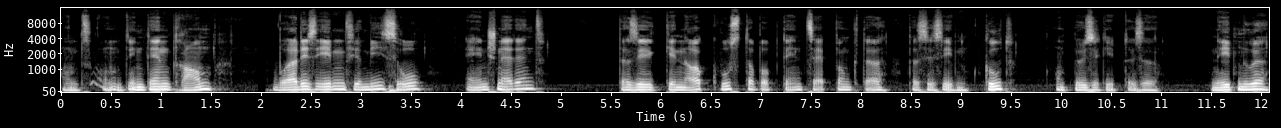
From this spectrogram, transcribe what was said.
Und, und in dem Traum war das eben für mich so einschneidend, dass ich genau gewusst habe, ab dem Zeitpunkt da, dass es eben gut und böse gibt. Also nicht nur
